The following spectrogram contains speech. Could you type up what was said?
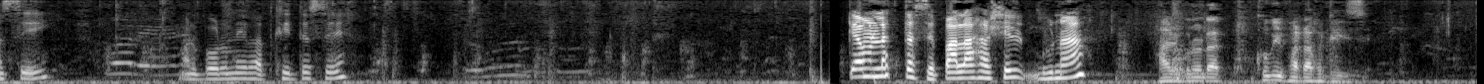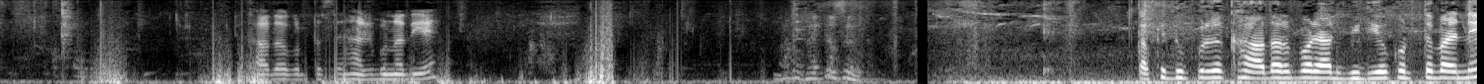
আছেই। আমার বড় মেয়ে ভাত খাইতেছে। কেমন লাগতেছে? পালা হাঁসের ভুনা? হাঁস বোনাটা খুবই ফাটাফাটি হয়েছে। খাওয়া দাওয়া করতেছে হাঁস ভুনা দিয়ে। কালকে দুপুরে খাওয়া দাওয়ার পরে আর ভিডিও করতে পারিনি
